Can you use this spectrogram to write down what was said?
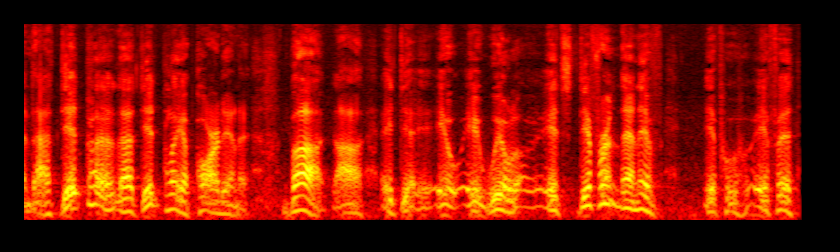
and that did play, that did play a part in it. But uh, it, it, it will it's different than if if if it,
